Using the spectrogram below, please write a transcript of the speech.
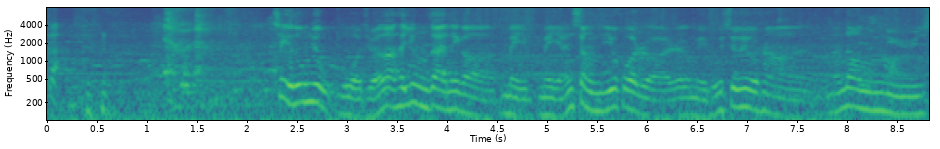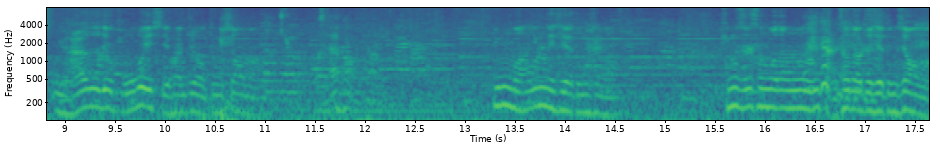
感，这个东西，我觉得它用在那个美美颜相机或者这个美图秀秀上，难道女女孩子就不会喜欢这种动效吗？采访一下。用吗？用那些东西吗？平时生活当中能感受到这些动效吗？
